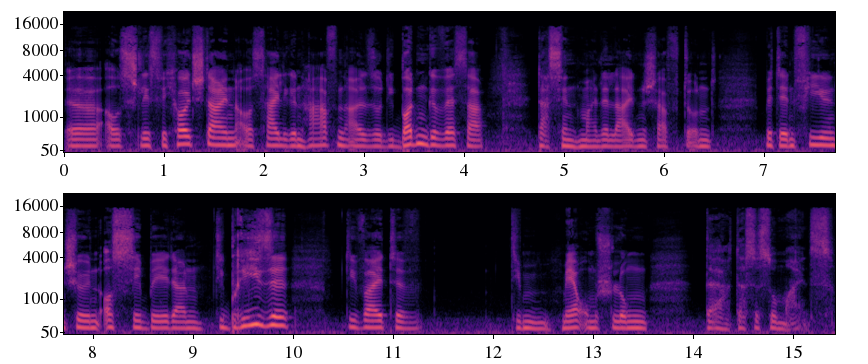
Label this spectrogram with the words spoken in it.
äh, aus Schleswig-Holstein, aus Heiligenhafen, also die Boddengewässer. Das sind meine Leidenschaft und mit den vielen schönen Ostseebädern, die Brise, die Weite, die Meerumschlungen, da, das ist so meins.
